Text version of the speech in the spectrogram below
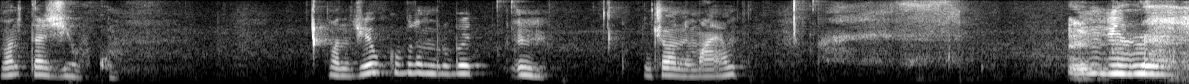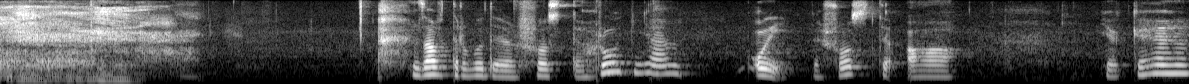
Вантажівку. Вантажівку будемо робити. М, Нічого немає. Завтра буде 6 грудня. Ой, не 6, а яке?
